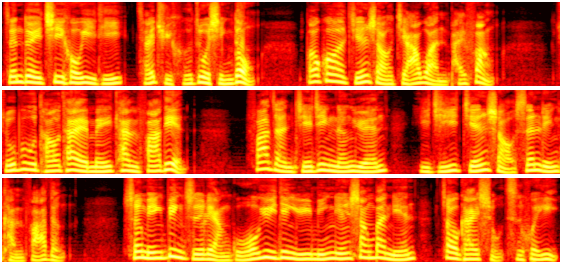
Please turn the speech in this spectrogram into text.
针对气候议题采取合作行动，包括减少甲烷排放、逐步淘汰煤炭发电、发展洁净能源。以及减少森林砍伐等声明，并指两国预定于明年上半年召开首次会议。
